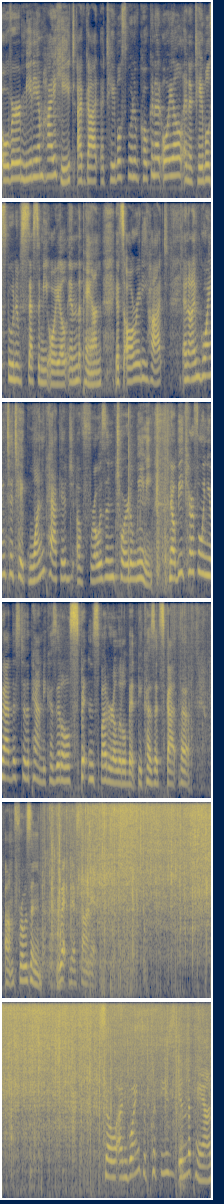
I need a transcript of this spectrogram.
over medium high heat. I've got a tablespoon of coconut oil and a tablespoon of sesame oil in the pan. It's already hot and I'm going to take one package of frozen tortellini. Now be careful when you add this to the pan because it'll spit and sputter a little bit because it's got the um, frozen wetness on it. So I'm going to put these in the pan.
